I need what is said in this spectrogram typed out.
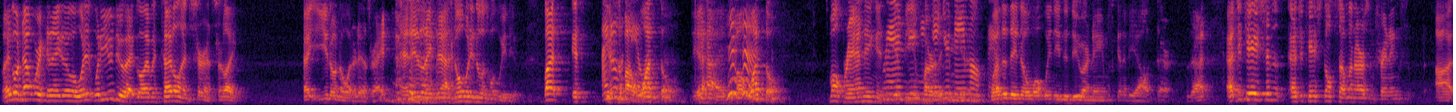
when I go networking, they go, what what do you do? I go, I'm in title insurance, they're like, "Uh, you don't know what it is, right? And it's like that, nobody knows what we do. But it's, I know it's the about what though? Yeah, it's about what though? It's about branding and and Branding being and part of get the your name community. out there. Whether they know what we need to do, our name's gonna be out there. Is that, education, educational seminars and trainings, uh,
